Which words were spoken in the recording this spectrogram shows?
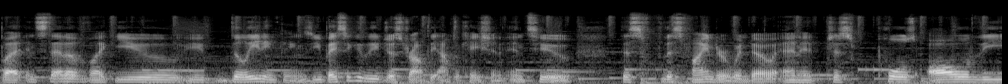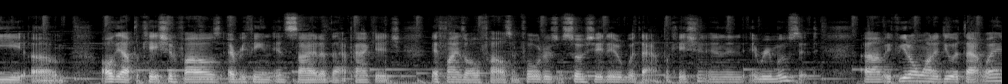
but instead of like you you deleting things, you basically just drop the application into this this finder window and it just pulls all of the um, all the application files everything inside of that package. It finds all the files and folders associated with that application and then it removes it. Um, if you don't want to do it that way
